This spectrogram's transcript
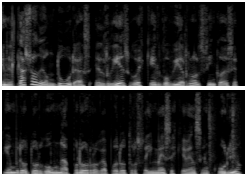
En el caso de Honduras, el riesgo es que el gobierno el 5 de septiembre otorgó una prórroga por otros seis meses que vence en julio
